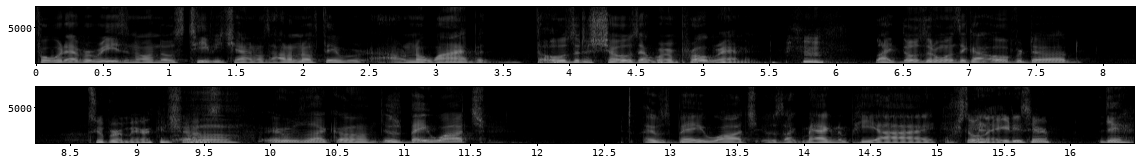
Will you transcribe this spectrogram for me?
for whatever reason on those TV channels, I don't know if they were, I don't know why, but those are the shows that were in programming. Like those are the ones that got overdubbed. Super American shows. Uh, it was like um, it was Baywatch. It was Baywatch. It was like Magnum PI. We're still in the 80s here. Yeah.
